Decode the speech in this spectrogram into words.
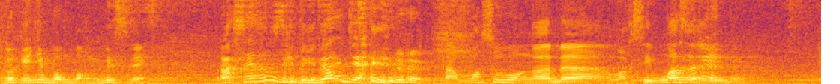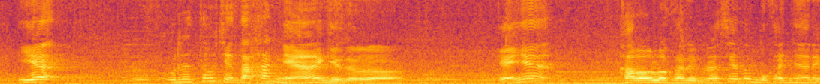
Lu kayaknya bongbong beans deh. Rasanya tuh segitu-gitu aja gitu. Sama semua nggak ada maksimal Maksudnya, gitu. Iya, udah tahu cetakannya gitu loh. Kayaknya kalau lo kalibrasi lo bukan nyari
